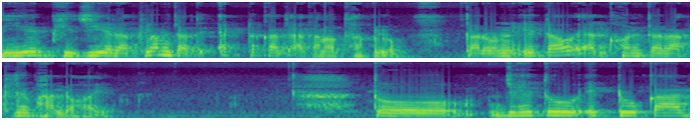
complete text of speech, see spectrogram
দিয়ে ভিজিয়ে রাখলাম যাতে একটা কাজ আগানো থাকল। কারণ এটাও এক ঘণ্টা রাখলে ভালো হয়। তো যেহেতু একটু কাজ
